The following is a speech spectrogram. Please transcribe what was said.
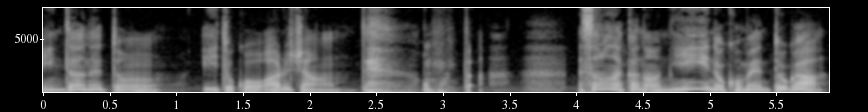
インターネットもいいとこあるじゃんって思った。その中の2位のコメントが、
